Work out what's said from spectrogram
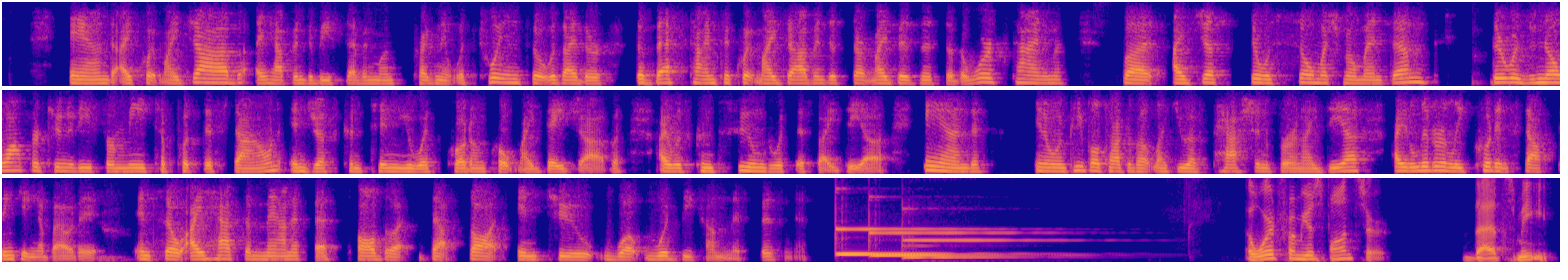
And I quit my job. I happened to be seven months pregnant with twins. So it was either the best time to quit my job and to start my business or the worst time. But I just, there was so much momentum there was no opportunity for me to put this down and just continue with quote unquote my day job. I was consumed with this idea. And, you know, when people talk about like you have passion for an idea, I literally couldn't stop thinking about it. And so I had to manifest all the, that thought into what would become this business. A word from your sponsor. That's me.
